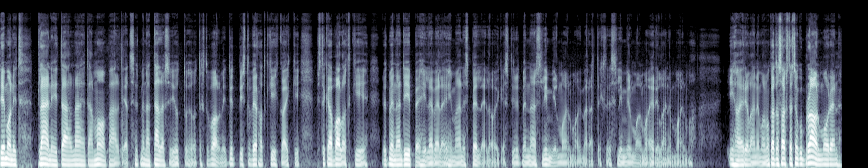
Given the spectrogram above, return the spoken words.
demonit plänii täällä näin, täällä maan päällä, tiedät, sä, nyt mennään tällaisiin juttuihin, ootteko te valmiit? Nyt pistä verhot kiinni kaikki, pistäkää valot kiinni, nyt mennään deepeihin leveleihin, mä en edes pelleille oikeasti, nyt mennään slimmil maailmaan, ymmärrättekö te? Slimmil maailma on erilainen maailma. Ihan erilainen maailma. Kato, saako tässä jonkun brown moden,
